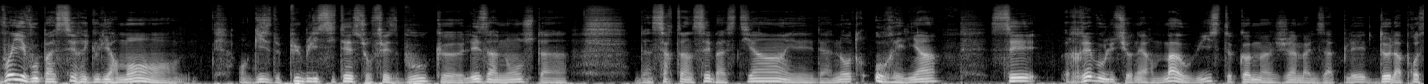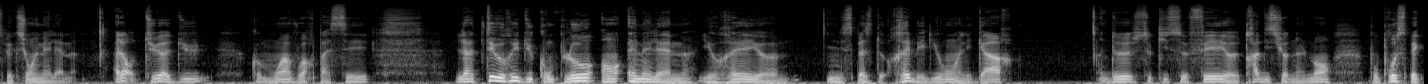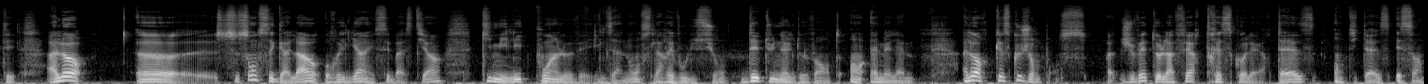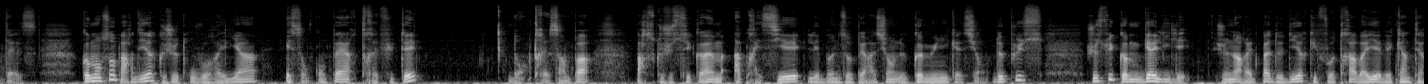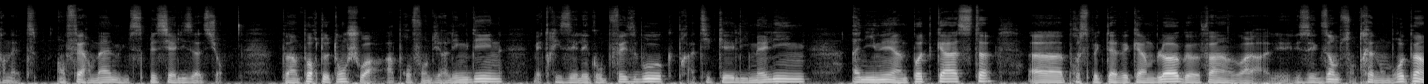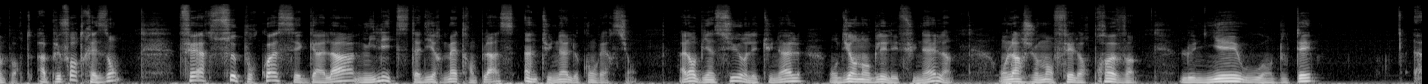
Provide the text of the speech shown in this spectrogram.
Voyez-vous passer régulièrement en, guise de publicité sur Facebook euh, les annonces d'un certain Sébastien et d'un autre Aurélien? Ces révolutionnaires maoïstes, comme j'aime à les appeler, de la prospection MLM. Alors tu as dû, comme moi, voir passer la théorie du complot en MLM. Il y aurait euh, une espèce de rébellion à l'égard de ce qui se fait euh, traditionnellement pour prospecter. Alors, euh, ce sont ces gars-là, Aurélien et Sébastien, qui militent point levé. Ils annoncent la révolution des tunnels de vente en MLM. Alors, qu'est-ce que j'en pense? Bah, Je vais te la faire très scolaire, thèse, antithèse et synthèse. Commençons par dire que je trouve Aurélien et son compère très futés, donc très sympa, parce que je sais quand même apprécier les bonnes opérations de communication. De plus, je suis comme Galilée, je n'arrête pas de dire qu'il faut travailler avec Internet, en faire même une spécialisation. Peu importe ton choix, approfondir LinkedIn, maîtriser les groupes Facebook, pratiquer l'emailing, animer un podcast, euh, prospecter avec un blog, enfin voilà, les, exemples sont très nombreux, peu importe. À plus forte raison, faire ce pourquoi ces gars-là militent, c'est-à-dire mettre en place un tunnel de conversion. Alors bien sûr, les tunnels, on dit en anglais les funnels, ont largement fait leur preuve. Le nier ou en douter,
